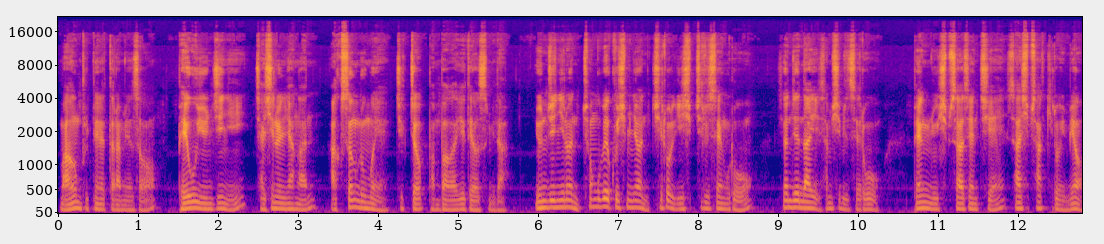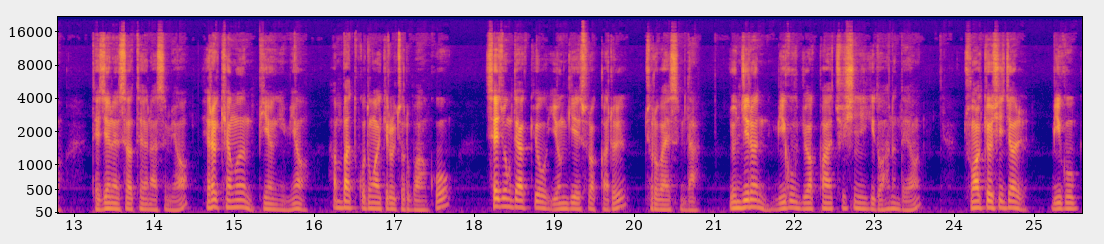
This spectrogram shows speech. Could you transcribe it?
마음 불편했다라면서 배우 윤진이 자신을 향한 악성 루머에 직접 반박하게 되었습니다. 윤진이는 1990년 7월 27일생으로 현재 나이 31세로 164cm에 44kg이며 대전에서 태어났으며 혈액형은 B형이며 한밭고등학교를 졸업하고 세종대학교 연기예술학과를 졸업하였습니다. 윤진은 미국 유학파 출신이기도 하는데요. 중학교 시절 미국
